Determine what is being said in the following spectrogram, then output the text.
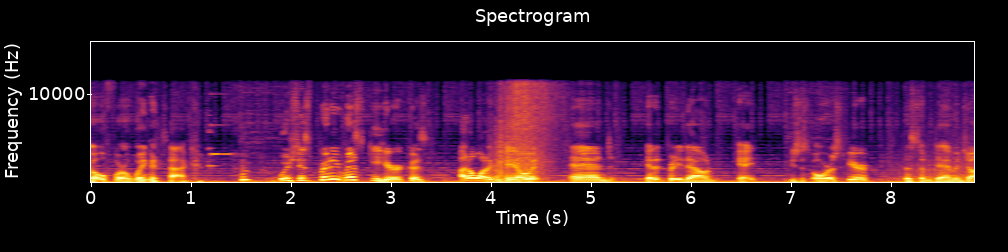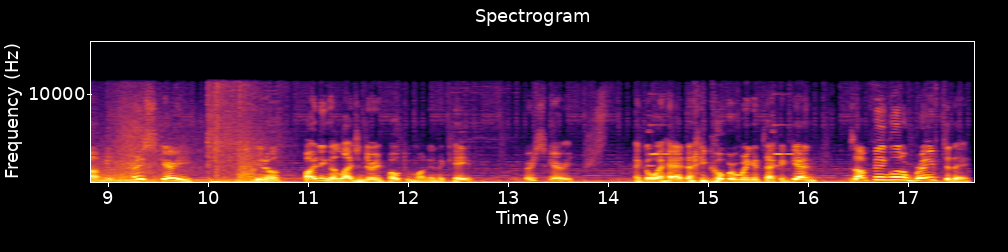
go for a wing attack, which is pretty risky here because I don't want to KO it and get it pretty down. Okay, uses Aura Sphere, does some damage on me. Pretty scary, you know, fighting a legendary Pokemon in a cave. Very scary. I go ahead and I go for wing attack again because I'm feeling a little brave today.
